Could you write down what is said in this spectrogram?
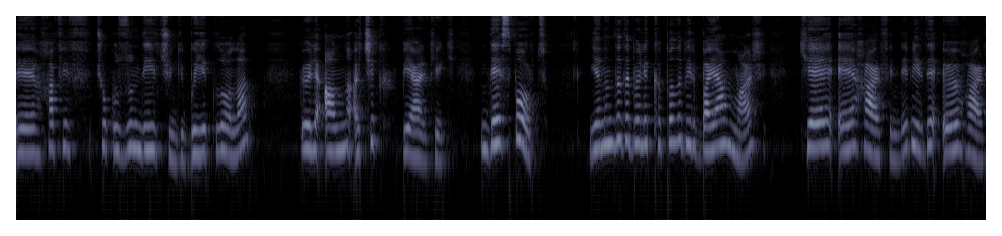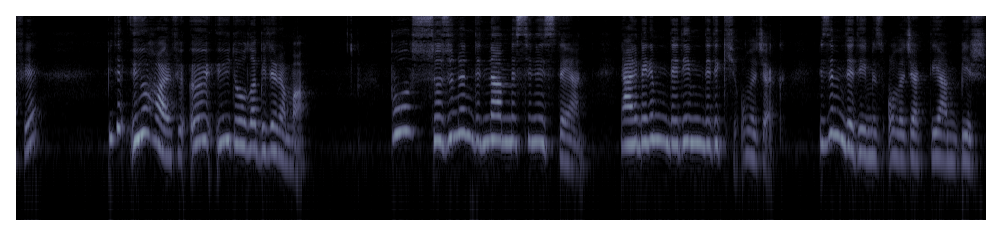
e, hafif çok uzun değil çünkü bıyıklı olan böyle alnı açık bir erkek. Desport. Yanında da böyle kapalı bir bayan var. K, E harfinde bir de Ö harfi. Bir de Ü harfi. Ö, Ü de olabilir ama. Bu sözünün dinlenmesini isteyen yani benim dediğim dedik olacak. Bizim dediğimiz olacak diyen bir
